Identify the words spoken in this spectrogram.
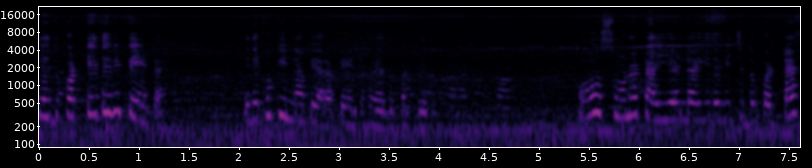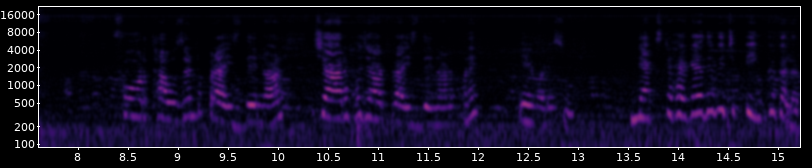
ਤੇ ਦੁਪੱਟੇ ਤੇ ਵੀ ਪੇਂਟ ਹੈ ਇਹ ਦੇਖੋ ਕਿੰਨਾ ਪਿਆਰਾ ਪੇਂਟ ਹੋਇਆ ਦੁਪੱਟੇ ਤੇ। ਬਹੁਤ ਸੋਹਣਾ ਟਾਈ ਐਂਡ ਆਈ ਦੇ ਵਿੱਚ ਦੁਪੱਟਾ ਹੈ। 4000 ਪ੍ਰਾਈਸ ਦੇ ਨਾਲ 4000 ਪ੍ਰਾਈਸ ਦੇ ਨਾਲ ਆਪਣੇ ਇਹ ਵਾਲੇ ਸੂਟ। ਨੈਕਸਟ ਹੈਗਾ ਇਹਦੇ ਵਿੱਚ ਪਿੰਕ ਕਲਰ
